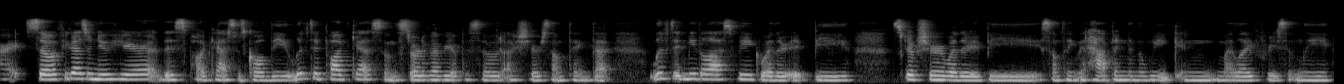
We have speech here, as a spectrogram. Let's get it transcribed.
All right, so if you guys are new here, this podcast is called the Lifted Podcast. So, in the start of every episode, I share something that lifted me the last week, whether it be scripture, whether it be something that happened in the week in my life recently,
